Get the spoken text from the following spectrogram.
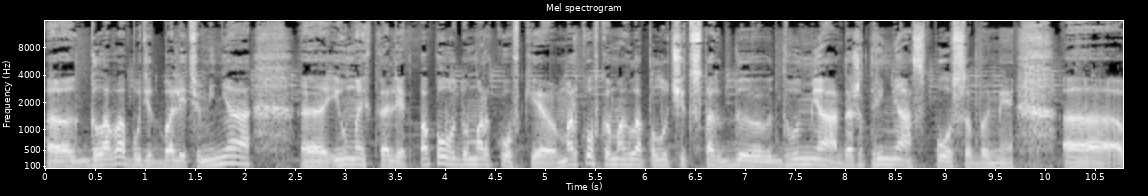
голова будет болеть у меня и у моих коллег. По поводу морковки. Морковка могла получиться так двумя, даже тремя способами. Э,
